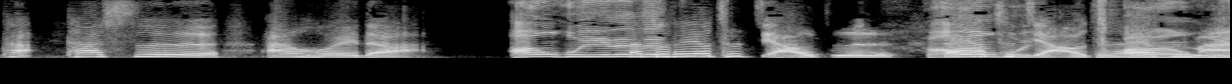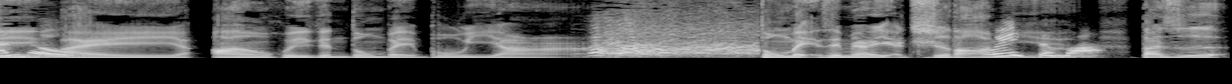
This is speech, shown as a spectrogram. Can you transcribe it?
他他是安徽的，安徽的。他说他要吃饺子，他要吃饺子，他要吃馒头。哎呀，安徽跟东北不一样。东北这边也吃大米，为什么？但是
